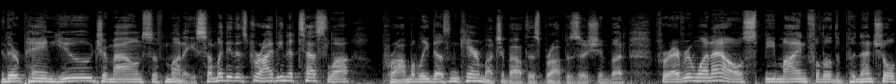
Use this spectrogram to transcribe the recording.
they're paying huge amounts of money. Somebody that's driving a Tesla probably doesn't care much about this proposition, but for everyone else, be mindful of the potential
